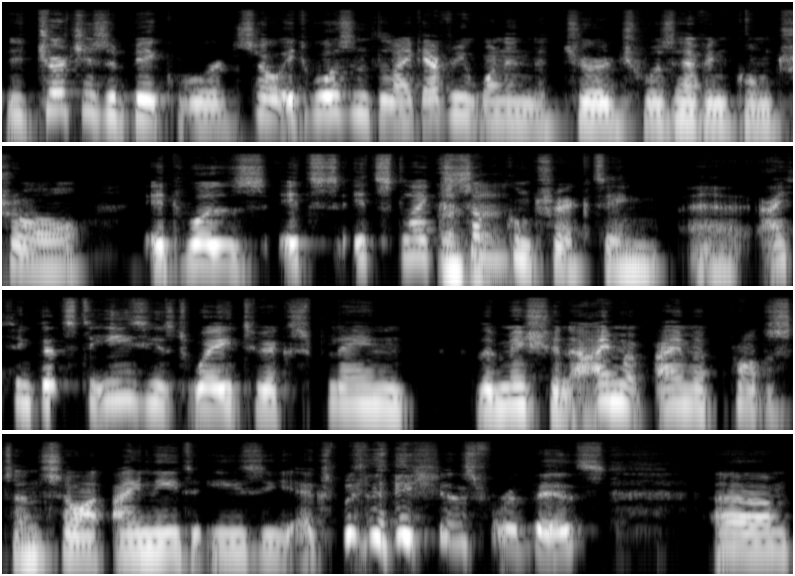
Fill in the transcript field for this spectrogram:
the church is a big word, so it wasn't like everyone in the church was having control. It was it's it's like mm-hmm. subcontracting. Uh, I think that's the easiest way to explain the mission. I'm a, I'm a Protestant, so I need easy explanations for this. Um,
